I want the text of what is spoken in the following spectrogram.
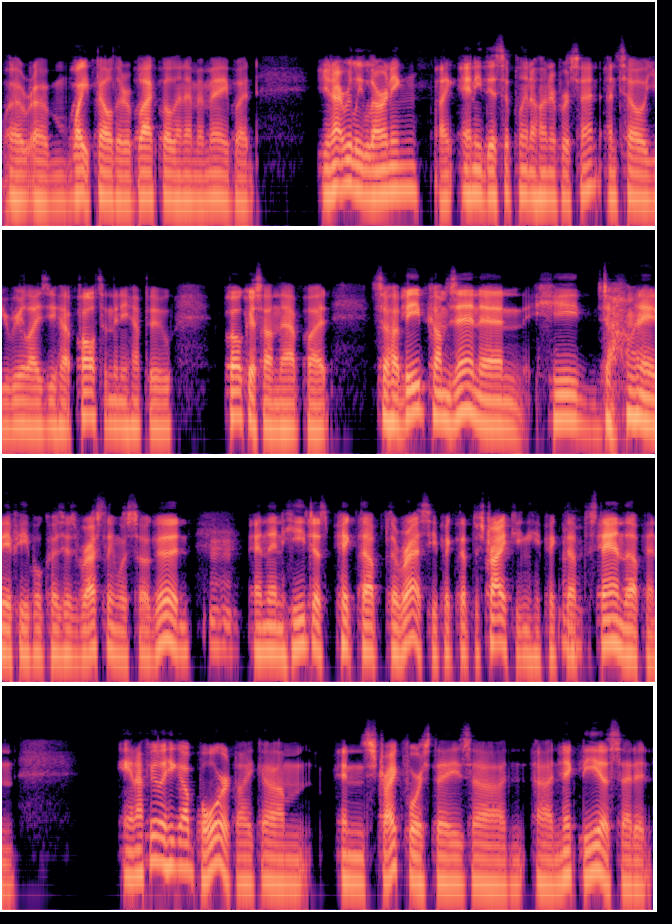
a, a white belt or a black belt in MMA, but you're not really learning like any discipline 100% until you realize you have faults, and then you have to focus on that. But so Khabib comes in and he dominated people because his wrestling was so good hmm and then he just picked up the rest. He picked up the striking, he picked up the stand up, and and I feel like he got bored. Like um in Strike Force days, uh, uh Nick Diaz said it.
